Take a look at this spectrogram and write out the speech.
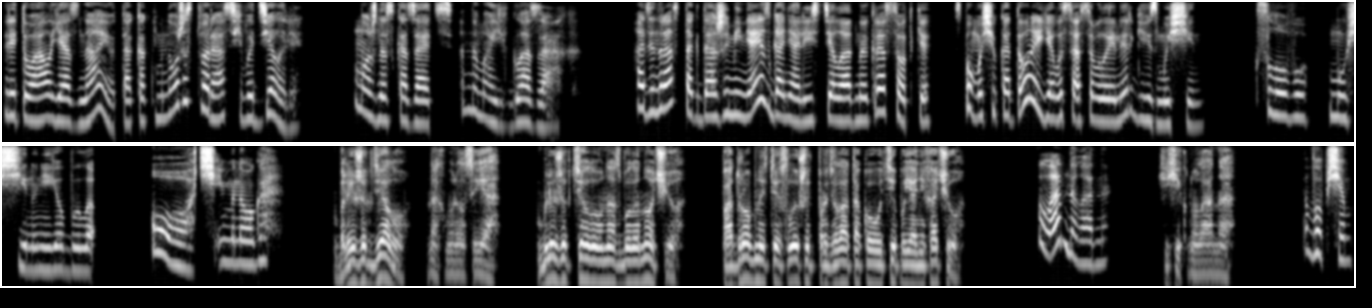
Ритуал я знаю, так как множество раз его делали. Можно сказать, на моих глазах. Один раз тогда же меня изгоняли из тела одной красотки, с помощью которой я высасывала энергию из мужчин. К слову, мужчин у нее было очень много. «Ближе к делу», — нахмурился я. «Ближе к телу у нас было ночью. Подробности слышать про дела такого типа я не хочу». «Ладно, ладно», — хихикнула она. «В общем,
